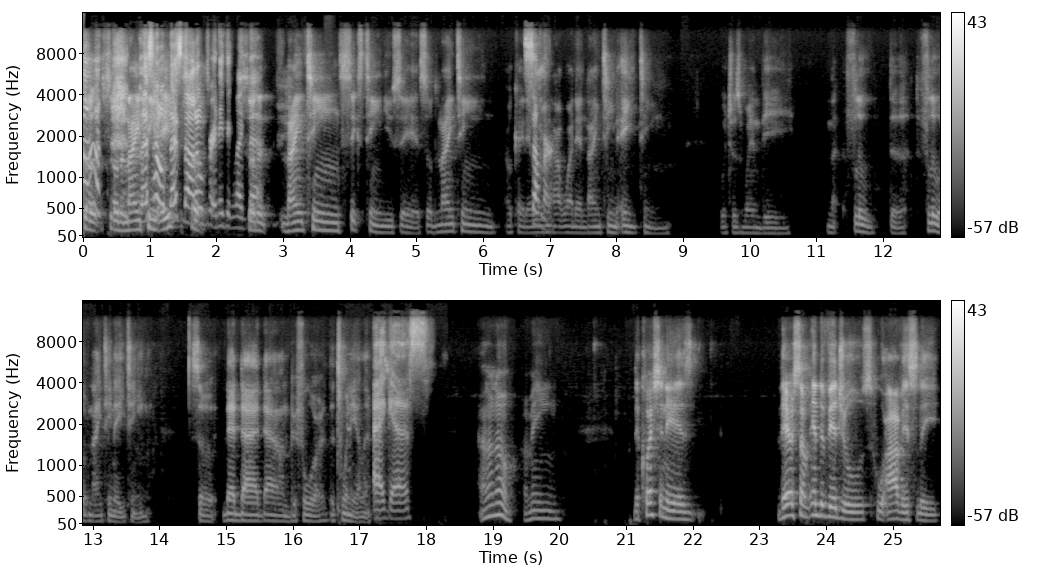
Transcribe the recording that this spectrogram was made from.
so, so the 19 let's, hope that's not so, over anything like so that. So the 1916, you said. So the 19, okay, that summer. was one in 1918, which was when the flu, the flu of 1918. So that died down before the 20 Olympics. I guess. I don't know. I mean, the question is there are some individuals who obviously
